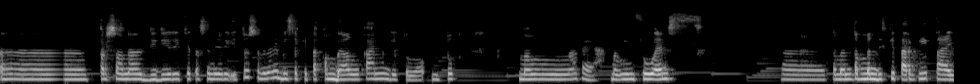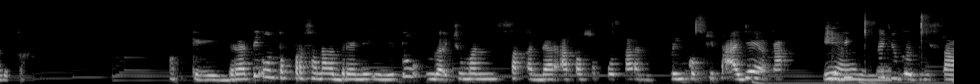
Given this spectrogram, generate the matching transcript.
uh, personal di diri kita sendiri itu sebenarnya bisa kita kembangkan gitu loh untuk meng apa ya menginfluence uh, teman-teman di sekitar kita gitu Oke, okay, berarti untuk personal branding ini tuh nggak cuma sekedar atau seputar lingkup kita aja ya kak? Iya, Jadi kita juga bisa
